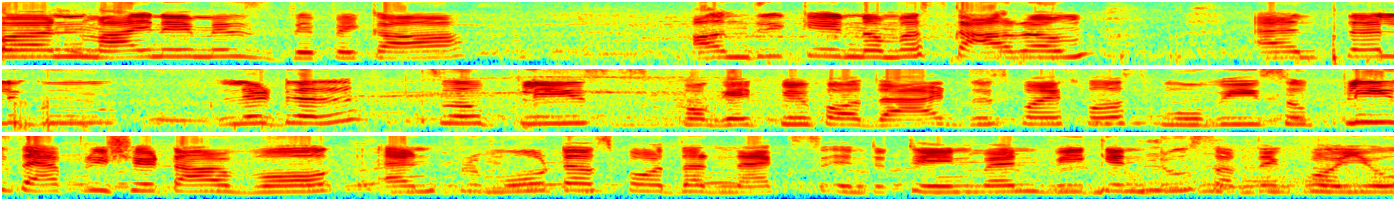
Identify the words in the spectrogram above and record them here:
One, my name is Deepika. Andrike Namaskaram and Telugu little. So please forget me for that. This is my first movie. So please appreciate our work and promote us for the next entertainment. We can do something for you.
